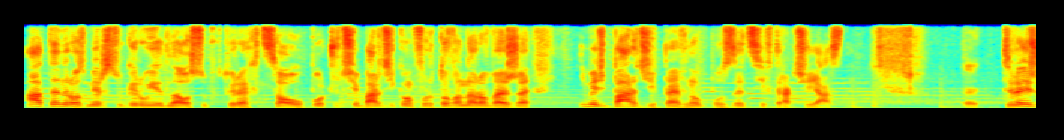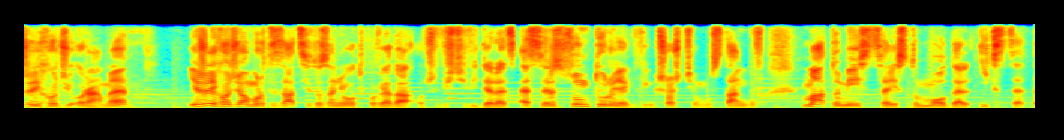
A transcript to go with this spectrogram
a ten rozmiar sugeruje dla osób, które chcą poczuć się bardziej komfortowo na rowerze i mieć bardziej pewną pozycję w trakcie jazdy. E, Tyle jeżeli chodzi o ramę. Jeżeli chodzi o amortyzację, to za nią odpowiada oczywiście widelec SR Suntour, jak w większości Mustangów. Ma to miejsce, jest to model XCT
